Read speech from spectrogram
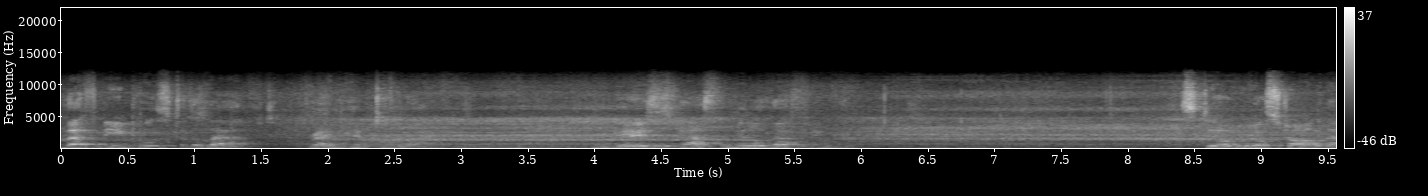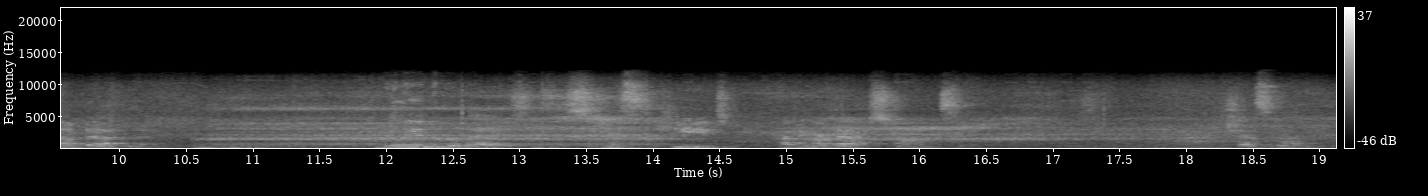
Left knee pulls to the left. Right hip to the right. And gaze is past the middle left finger. Still real strong in that back leg. Mm-hmm. Really into the legs it's key to having our back strong. Chest up.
